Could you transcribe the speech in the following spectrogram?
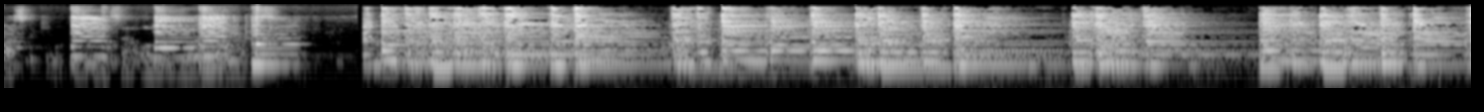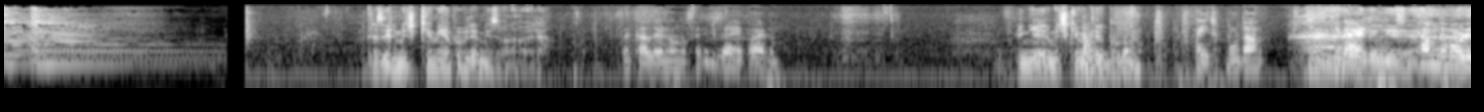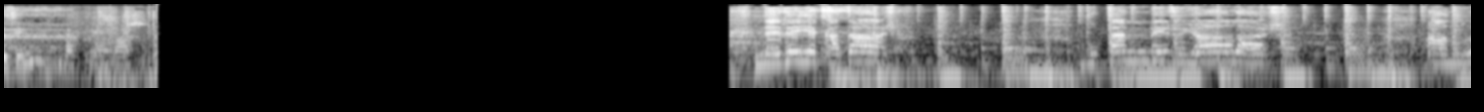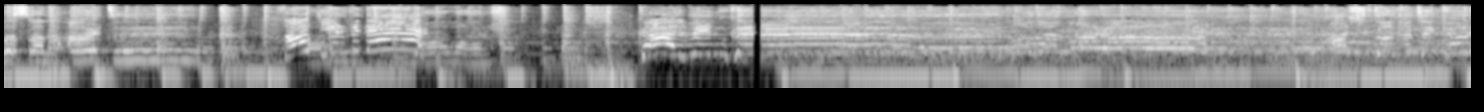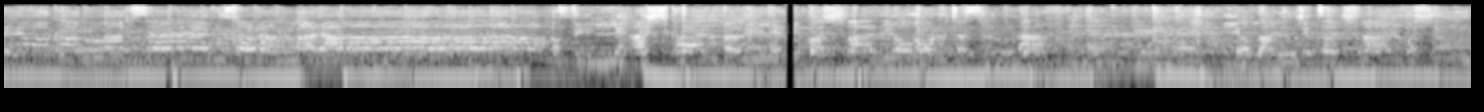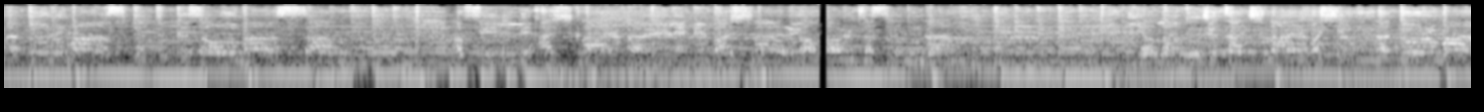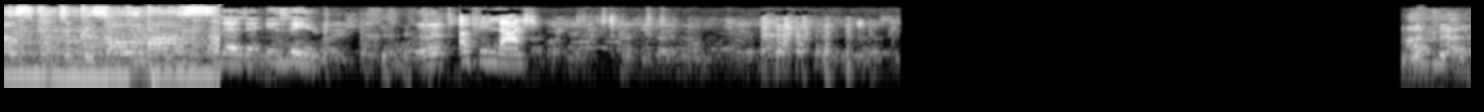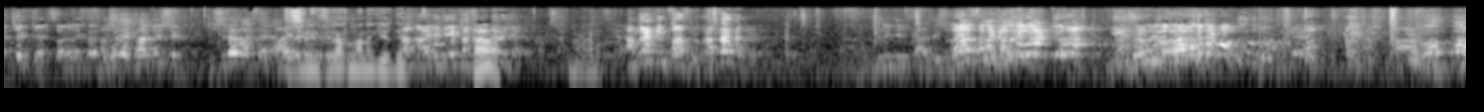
Baskı ki bu. Bizim insan olmak zorunda olmak. Biraz elmacık kemiği yapabilir miyiz bana böyle? Sakalların olmasaydı güzel yapardım. E niye elmacık kemikleri burada mı? Hayır buradan Çizgi verdiğin için. Tam da orada senin. Var. Nereye kadar bu pembe rüyalar Anlasana artık Yalancı taçlar başında durmaz Kötü kız olmazsan Dedi, izleyin. Afiller. Dizinin fragmanı girdi. Aile diye kadın mı döveceksin? Lan bırak infazını, bırak lan kadını. Lan sana lan! Ne oluyor lan? Bu kadar mı? Hop hop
